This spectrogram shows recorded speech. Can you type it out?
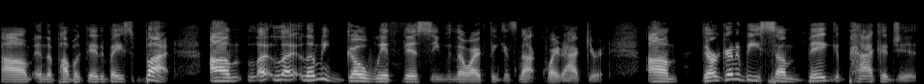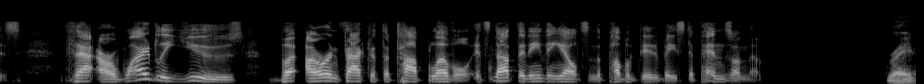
um, in the public database. But um, let, let, let me go with this, even though I think it's not quite accurate. Um, there are going to be some big packages that are widely used, but are in fact at the top level. It's not that anything else in the public database depends on them. Right.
